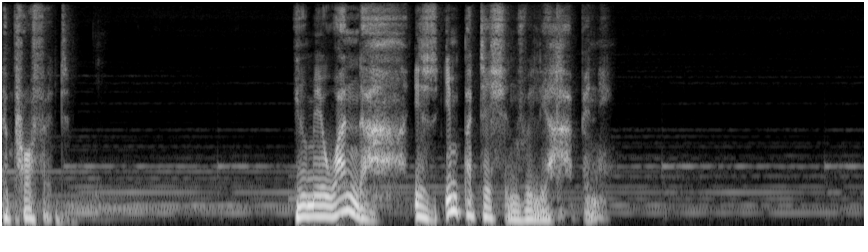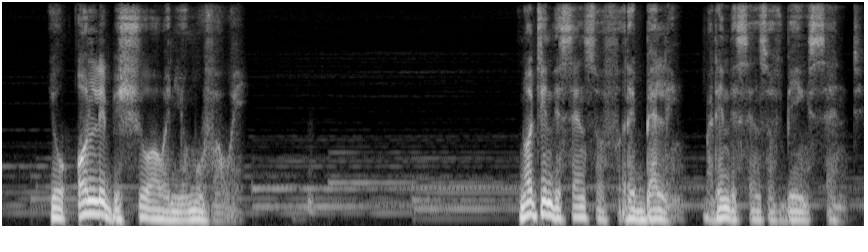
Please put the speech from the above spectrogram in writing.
a prophet, you may wonder is impartation really happening? You'll only be sure when you move away. Not in the sense of rebelling, but in the sense of being sent,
